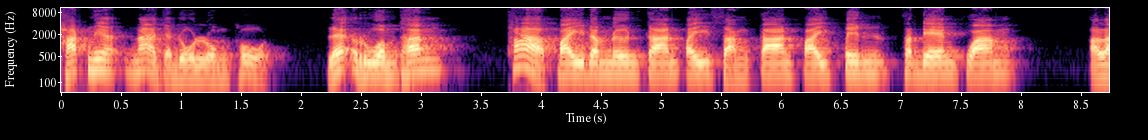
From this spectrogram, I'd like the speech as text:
พักเนี่ยน่าจะโดนลงโทษ และรวมทั้งถ้าไปดำเนินการไปสั่งการไปเป็นแสดงความอะไร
